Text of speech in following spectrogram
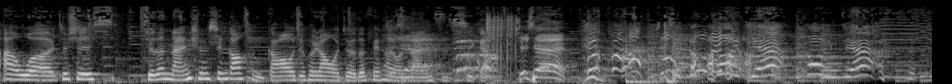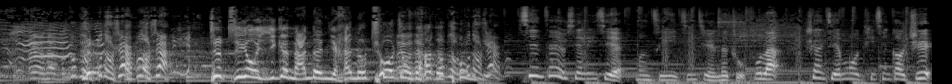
啊，我就是觉得男生身高很高，就会让我觉得非常有男子气概。谢谢，谢 谢梦姐，梦姐。懂事儿，不懂事儿。就只有一个男的，你还能戳中他的痛点。现在有些理解孟子义经纪人的嘱咐了，上节目提前告知，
